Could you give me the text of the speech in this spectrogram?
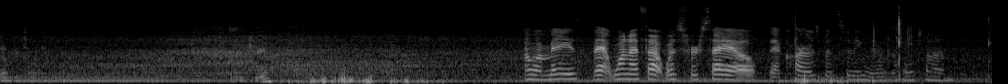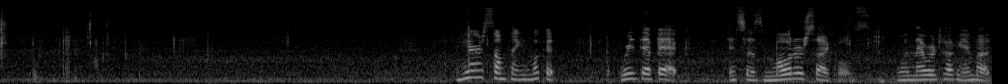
don't be. Thank you. I'm amazed that one I thought was for sale. That car has been sitting there the whole time. Here's something. Look at. Read that back. It says motorcycles. When they were talking about.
